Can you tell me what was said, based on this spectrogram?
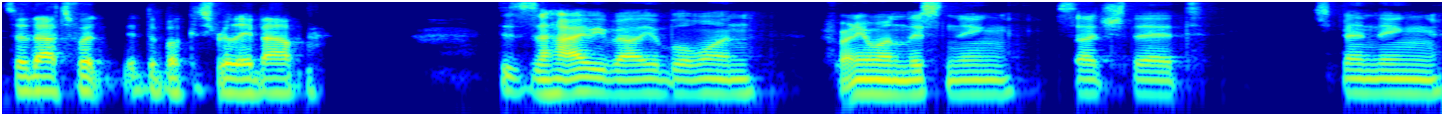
So that's what the book is really about. This is a highly valuable one for anyone listening, such that spending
